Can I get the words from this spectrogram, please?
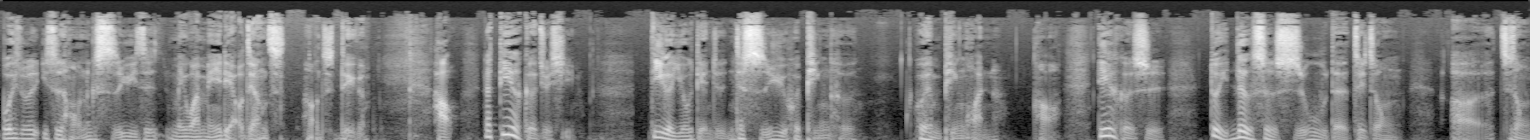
不会说一直吼那个食欲是没完没了这样子，好，这是第一个。好，那第二个就是，第一个优点就是你的食欲会平和，会很平缓了。好，第二个是对垃圾食物的这种呃这种。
